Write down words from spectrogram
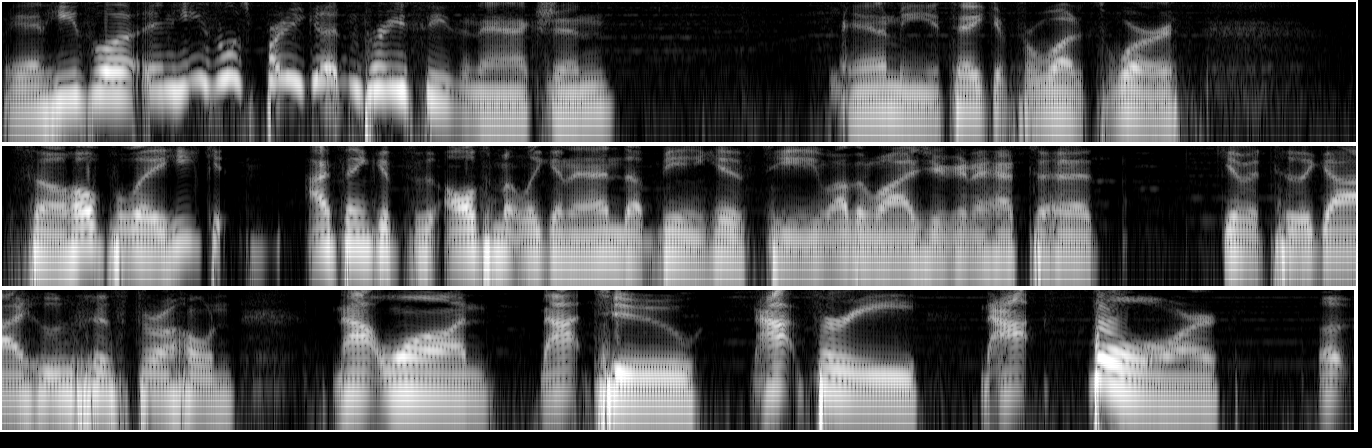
and he's lo- and he's looked pretty good in preseason action. And I mean, you take it for what it's worth. So hopefully he can. I think it's ultimately going to end up being his team. Otherwise, you're going to have to give it to the guy who has thrown not one, not two, not three, not four, but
